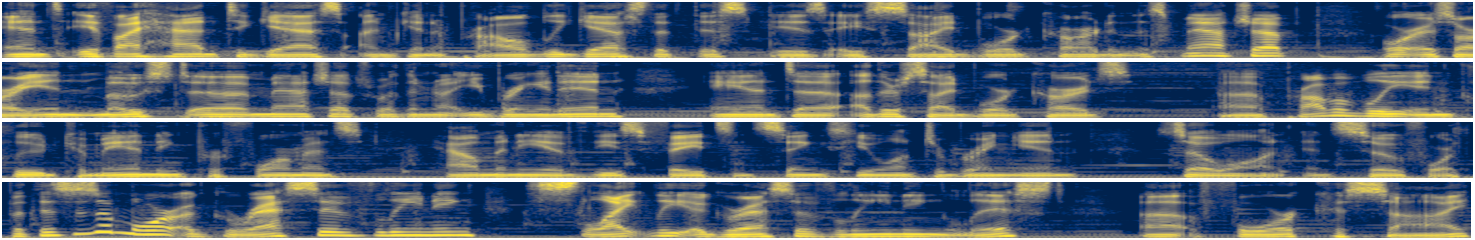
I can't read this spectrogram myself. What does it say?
And if I had to guess, I'm going to probably guess that this is a sideboard card in this matchup, or uh, sorry, in most uh, matchups, whether or not you bring it in. And uh, other sideboard cards uh, probably include commanding performance, how many of these fates and sinks you want to bring in, so on and so forth. But this is a more aggressive leaning, slightly aggressive leaning list uh, for Kassai,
